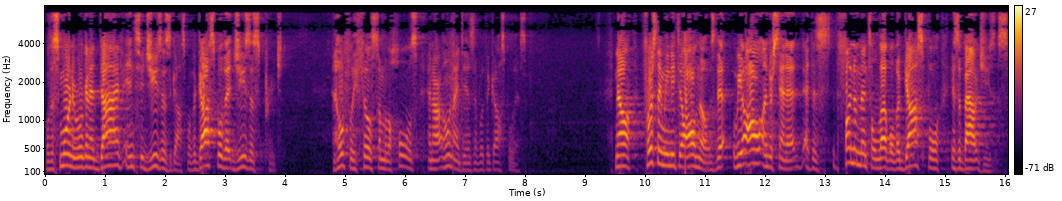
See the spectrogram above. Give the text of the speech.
Well, this morning we're going to dive into Jesus' gospel, the gospel that Jesus preached, and hopefully fill some of the holes in our own ideas of what the gospel is. Now, first thing we need to all know is that we all understand that at this fundamental level, the gospel is about Jesus.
